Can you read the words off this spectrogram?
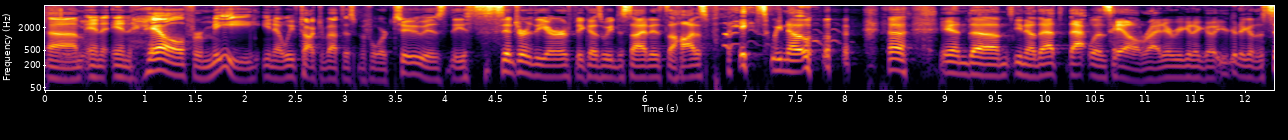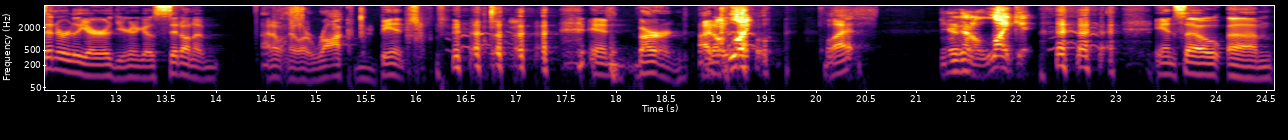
um, and in hell for me, you know, we've talked about this before too, is the center of the earth because we decided it's the hottest place we know. and, um, you know, that, that was hell, right? Are you going to go, you're going to go to the center of the earth. You're going to go sit on a, I don't know, a rock bench and burn. I don't Like- know. What? You're gonna like it. and so um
